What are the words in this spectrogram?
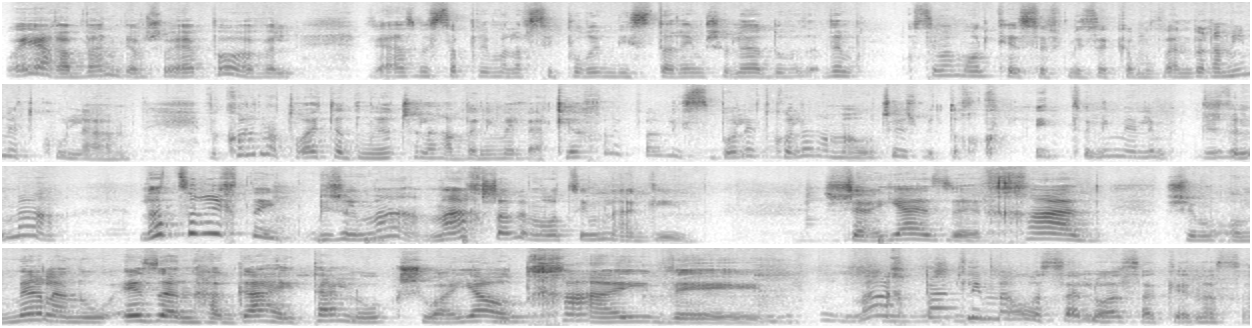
הוא היה רבן גם שהוא היה פה, אבל... ואז מספרים עליו סיפורים נסתרים שלא ידעו, והם עושים המון כסף מזה כמובן, ורמים את כולם. וכל הזמן את רואה את הדמויות של הרבנים האלה, ואת לא יכולה כבר לסבול את כל הרמאות שיש בתוך כל העיתונים האלה. בשביל מה? לא צריך את ה... בשביל מה? מה עכשיו הם רוצים להגיד? שהיה איזה אחד שאומר לנו איזה הנהגה הייתה לו כשהוא היה עוד חי, ומה אכפת לי מה הוא עשה, לא עשה, כן עשה.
